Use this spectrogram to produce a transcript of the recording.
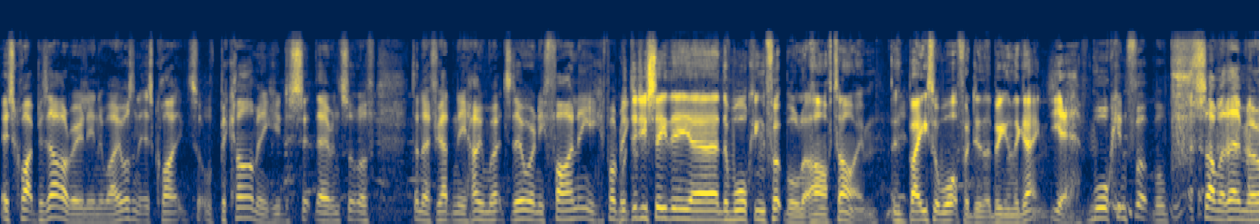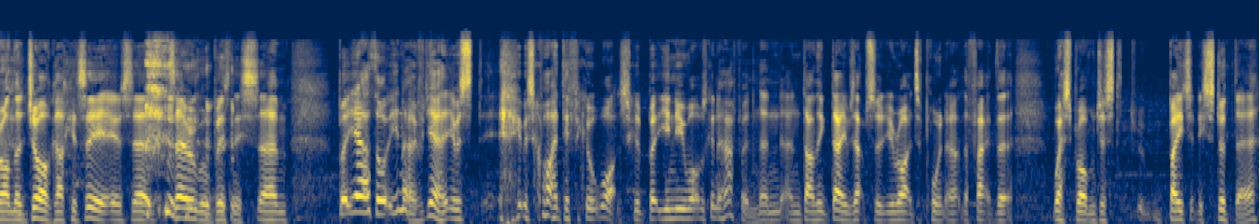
It's quite bizarre, really, in a way, wasn't it? It's quite sort of becalming. You just sit there and sort of don't know if you had any homework to do or any filing. You could probably But did you see the uh, the walking football at half time? Base what Watford did at the beginning of the game. Yeah, walking football. Some of them are on the jog. I could see it. It was uh, terrible business. Um, but yeah, I thought you know, yeah, it was it was quite a difficult watch, but you knew what was going to happen, and and I think Dave's absolutely right to point out the fact that West Brom just basically stood there,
